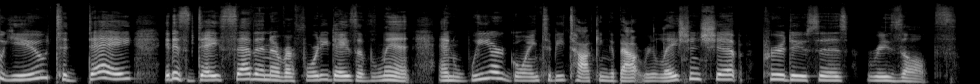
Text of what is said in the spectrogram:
you. Today it is day seven of our 40 days of Lent, and we are going to be talking about relationship produces results.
